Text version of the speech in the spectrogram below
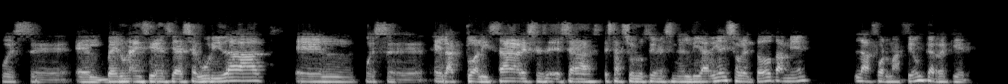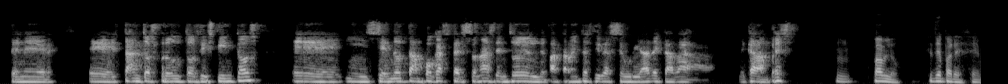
pues eh, el ver una incidencia de seguridad, el pues el actualizar esas, esas soluciones en el día a día y sobre todo también la formación que requiere tener tantos productos distintos y siendo tan pocas personas dentro del departamento de ciberseguridad de cada, de cada empresa. Mm. Pablo, ¿qué te parece?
